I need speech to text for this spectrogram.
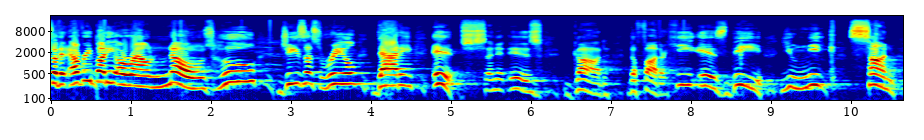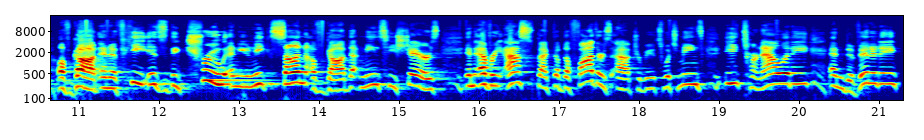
so that everybody around knows who Jesus' real daddy is. And it is God the Father. He is the unique Son of God. And if He is the true and unique Son of God, that means He shares in every aspect of the Father's attributes, which means eternality and divinity.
